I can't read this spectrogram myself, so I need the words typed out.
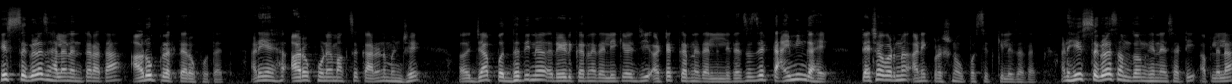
हे सगळं झाल्यानंतर आता आरोप प्रत्यारोप होत आहेत आणि हे आरोप होण्यामागचं कारण म्हणजे ज्या पद्धतीनं रेड करण्यात आली किंवा जी अटक करण्यात आलेली आहे त्याचं जे टायमिंग आहे त्याच्यावरनं अनेक प्रश्न उपस्थित केले जातात. आणि हे सगळं समजावून घेण्यासाठी आपल्याला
